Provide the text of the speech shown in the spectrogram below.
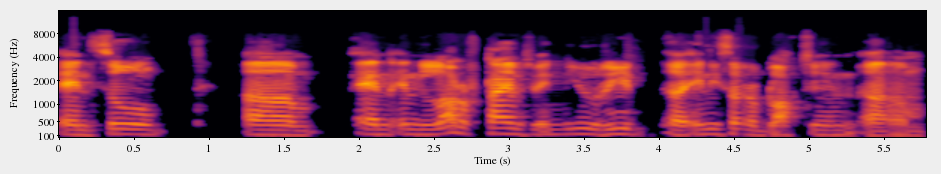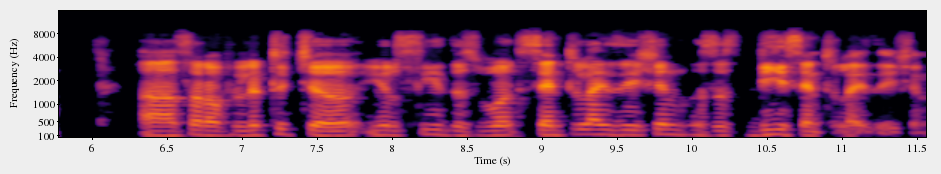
And so, um, and, and a lot of times when you read uh, any sort of blockchain um, uh, sort of literature, you'll see this word centralization versus decentralization.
